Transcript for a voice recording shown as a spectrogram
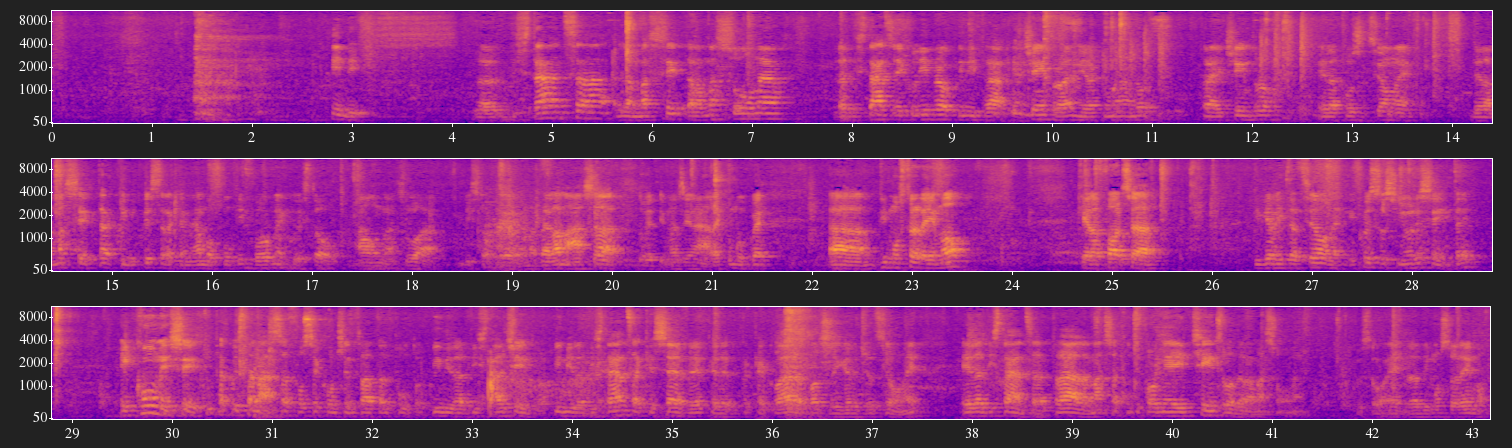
Quindi la distanza, la massetta, la massona, la distanza di equilibrio quindi tra il centro, eh, mi raccomando, tra il centro e la posizione della massetta, quindi questa la chiamiamo puntiforme, questo ha una sua, visto che è una bella massa, dovete immaginare, comunque uh, dimostreremo che la forza di gravitazione che questo signore sente è come se tutta questa massa fosse concentrata al punto, quindi al centro, quindi la distanza che serve per, per calcolare la forza di gravitazione è la distanza tra la massa puntiforme e il centro della massona. Questo è, lo dimostreremo.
